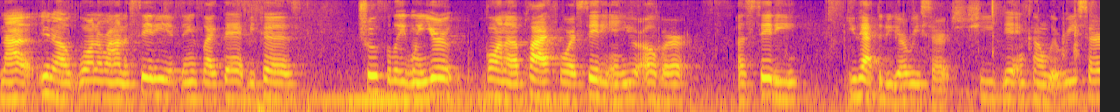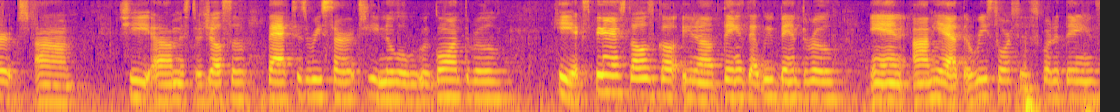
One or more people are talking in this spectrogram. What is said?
not, you know, going around the city and things like that, because truthfully, when you're going to apply for a city and you're over a city, you have to do your research. She didn't come with research. Um, she, uh, Mr. Joseph backed his research. He knew what we were going through. He experienced those, go, you know, things that we've been through, and, um, he had the resources for the things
